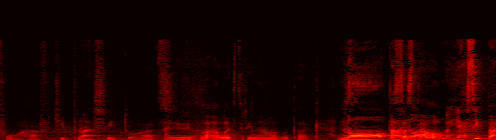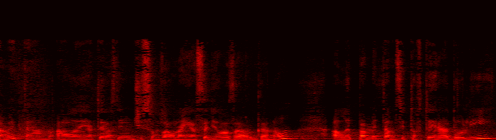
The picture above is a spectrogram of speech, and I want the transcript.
Fúha, vtipná situácia. A nevypla elektrina, alebo tak. No, to áno, sa stalo? ja si pamätám, ale ja teraz neviem, či som zrovna ja sedela za orgánom, ale pamätám si to v tej Radoli,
